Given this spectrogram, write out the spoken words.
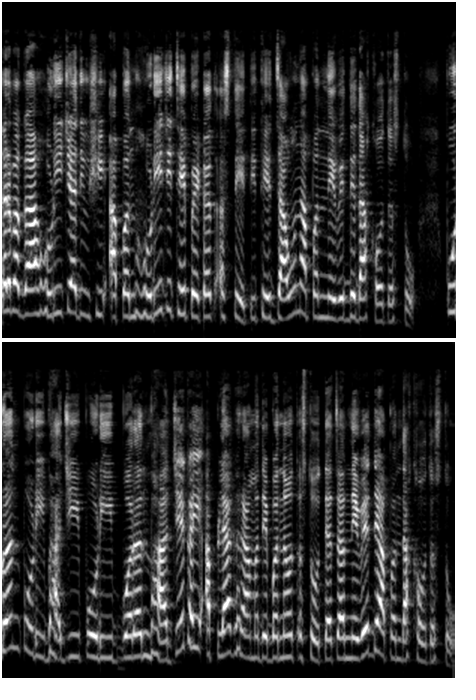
तर बघा होळीच्या दिवशी आपण होळी जिथे पेटत असते तिथे जाऊन आपण नैवेद्य दाखवत असतो. पुरणपोळी भाजी पोळी वरण भात जे काही आपल्या घरामध्ये बनवत असतो त्याचा नैवेद्य आपण दाखवत असतो.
